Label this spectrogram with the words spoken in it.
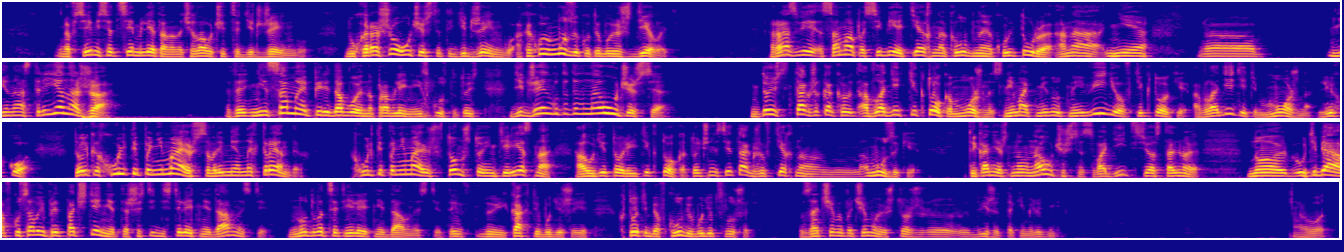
в 77 лет она начала учиться диджеингу. Ну хорошо, учишься ты диджеингу, а какую музыку ты будешь делать? Разве сама по себе техноклубная культура, она не, э, не на острие ножа? Это не самое передовое направление искусства. То есть диджеингу ты научишься. То есть так же, как овладеть ТикТоком можно, снимать минутные видео в ТикТоке, овладеть этим можно, легко. Только хуль ты понимаешь в современных трендах. Хуль ты понимаешь в том, что интересно аудитории ТикТока. Точности так же в техно-музыке. Ты, конечно, научишься сводить все остальное, но у тебя вкусовые предпочтения это 60-летней давности, ну 20-летней давности. Ты, ну и как ты будешь, и кто тебя в клубе будет слушать? Зачем и почему и что же э, движет такими людьми? Вот.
